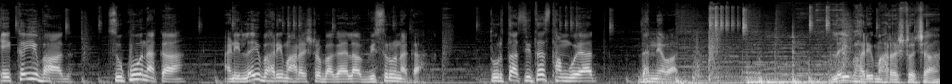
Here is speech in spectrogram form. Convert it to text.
एकही भाग चुकवू नका आणि लई भारी महाराष्ट्र बघायला विसरू नका. तुर्तास इथंच थांबूयात. धन्यवाद. लई भारी महाराष्ट्राच्या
